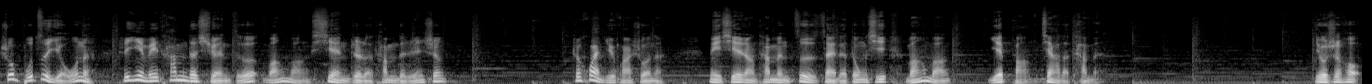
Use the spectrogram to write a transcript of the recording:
说不自由呢，是因为他们的选择往往限制了他们的人生。这换句话说呢，那些让他们自在的东西，往往也绑架了他们。有时候，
